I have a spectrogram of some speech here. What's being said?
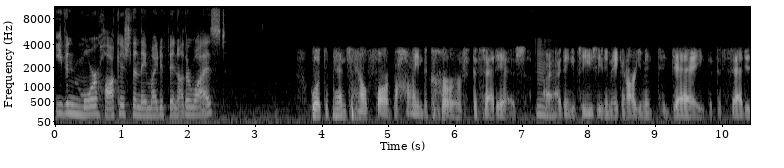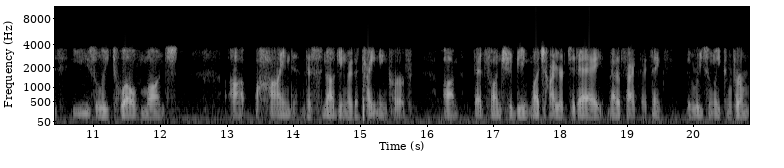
even more hawkish than they might have been otherwise? Well, it depends how far behind the curve the Fed is. Mm. I, I think it's easy to make an argument today that the Fed is easily 12 months uh, behind the snugging or the tightening curve. Um, Fed funds should be much higher today. Matter of fact, I think the recently confirmed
